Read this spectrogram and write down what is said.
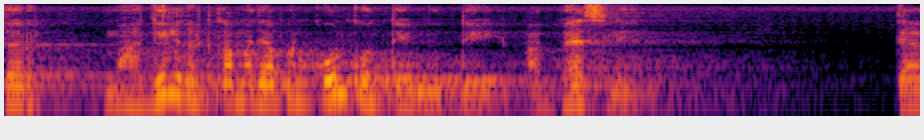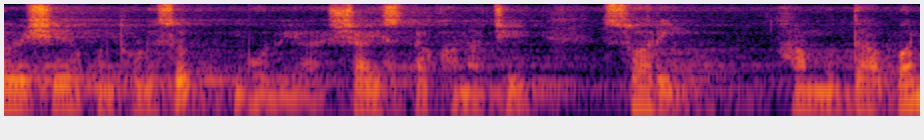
तर मागील घटकामध्ये आपण कोणकोणते मुद्दे अभ्यासले? त्याविषयी आपण थोडंसं बोलूया. शाहिस्ता खानाची स्वारी हा मुद्दा आपण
